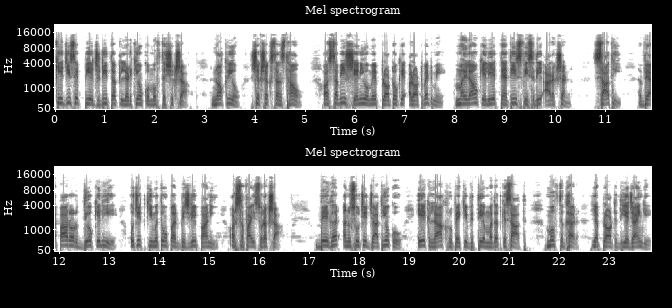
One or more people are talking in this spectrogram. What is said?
केजी से पीएचडी तक लड़कियों को मुफ़्त शिक्षा, नौकरियों, शिक्षक संस्थाओं और सभी श्रेणियों में प्लॉटों के अलॉटमेंट में महिलाओं के लिए 33 फ़ीसदी आरक्षण, साथ ही व्यापार और उद्योग के लिए उचित कीमतों पर बिजली, पानी और सफ़ाई सुरक्षा। बेघर अनुसूचित जातियों को एक लाख रुपए की वित्तीय मदद के साथ मुफ़्त घर या प्लॉट दिए जाएँगे।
